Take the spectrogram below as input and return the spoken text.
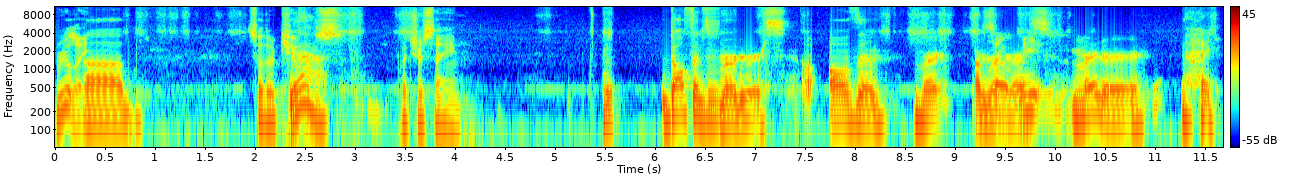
Really? Um, so they're killers. Yeah. What you're saying? Dolphins are murderers, all of them. Mur- Are so when you murderers. murder, like,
